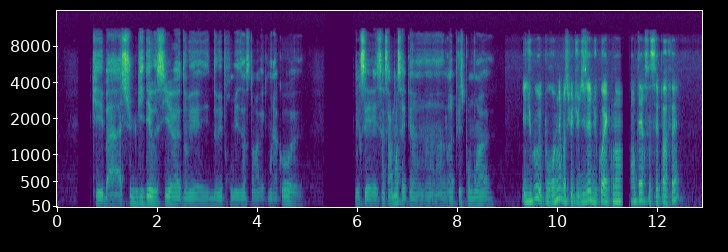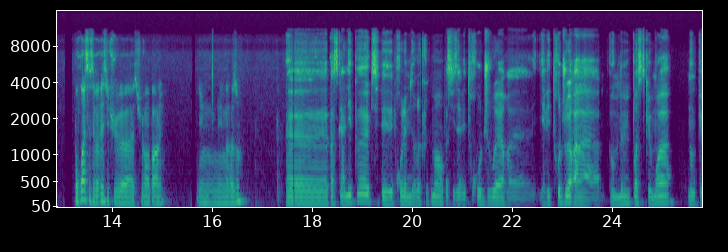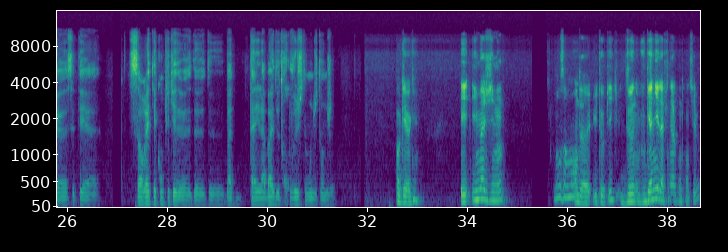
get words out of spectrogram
qui bah, assume guider aussi dans, mes, dans mes premiers instants avec Monaco. Donc, sincèrement, ça a été un, vrai plus pour moi. Et du coup, pour revenir, parce que tu disais, du coup, avec Nanterre, ça s'est pas fait. Pourquoi ça s'est pas fait si tu veux, si tu veux en parler? Il y a une, raison euh, parce qu'à l'époque, c'était des problèmes de recrutement, parce qu'ils avaient trop de joueurs. Euh, il y avait trop de joueurs à, au même poste que moi. Donc, euh, c'était, ça aurait été compliqué de, de, bah, d'aller là-bas et de trouver justement du temps de jeu. Ok, ok. Et imaginons, dans un monde utopique, de, vous gagnez la finale contre Antibes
